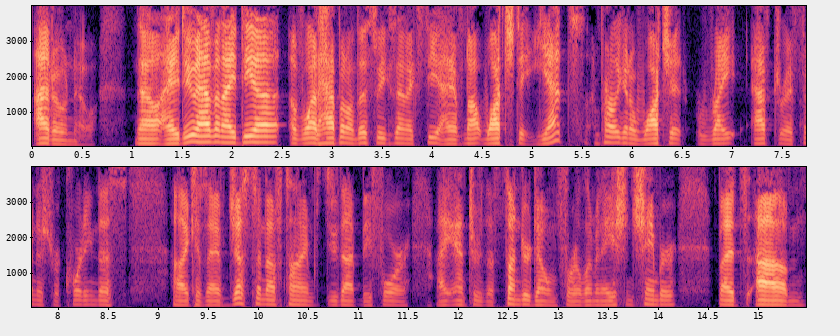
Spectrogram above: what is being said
I don't know. Now, I do have an idea of what happened on this week's NXT. I have not watched it yet. I'm probably going to watch it right after I finish recording this because uh, I have just enough time to do that before I enter the Thunderdome for Elimination Chamber. But um,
